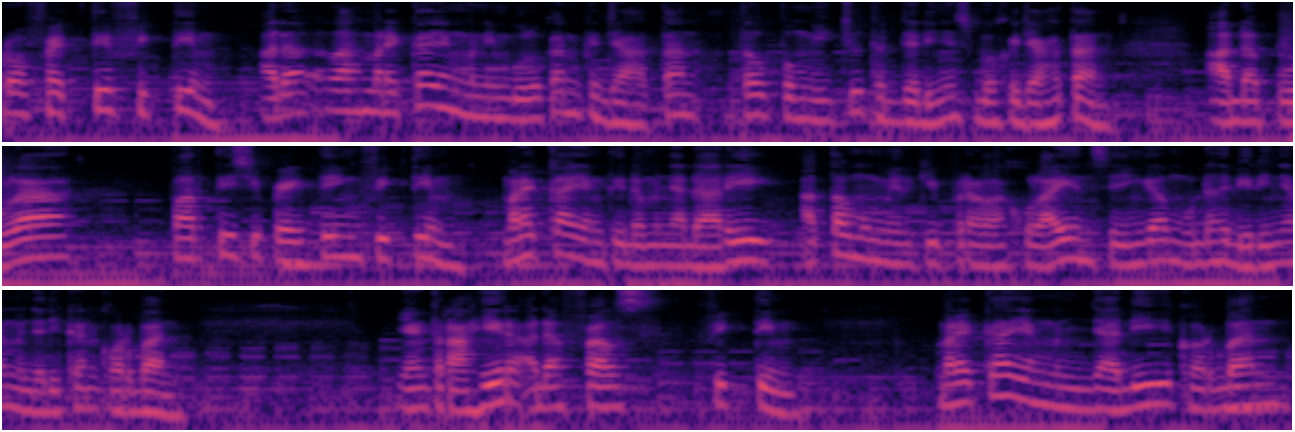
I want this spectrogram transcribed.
profektif victim, adalah mereka yang menimbulkan kejahatan atau pemicu terjadinya sebuah kejahatan. Ada pula participating victim, mereka yang tidak menyadari atau memiliki perilaku lain sehingga mudah dirinya menjadikan korban. Yang terakhir ada false victim, mereka yang menjadi korban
